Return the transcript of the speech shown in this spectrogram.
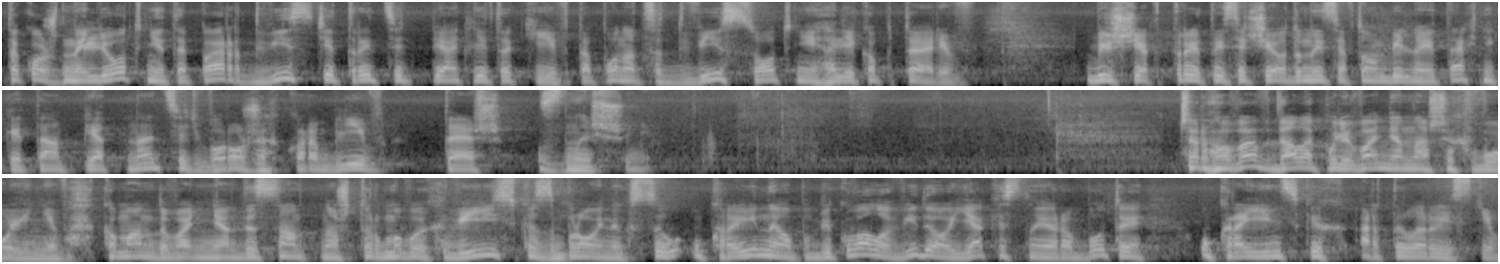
Також нельотні тепер 235 літаків та понад дві сотні гелікоптерів. Більш як три тисячі одиниць автомобільної техніки та 15 ворожих кораблів теж знищені. Чергове вдале полювання наших воїнів. Командування десантно-штурмових військ Збройних сил України опублікувало відео якісної роботи українських артилеристів.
